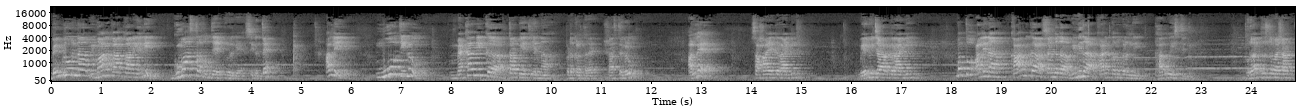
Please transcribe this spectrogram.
ಬೆಂಗಳೂರಿನ ವಿಮಾನ ಕಾರ್ಖಾನೆಯಲ್ಲಿ ಗುಮಾಸ್ತರ ಹುದ್ದೆ ಇವರಿಗೆ ಸಿಗುತ್ತೆ. ಅಲ್ಲಿ ಮೂರು ತಿಂಗಳು ಮೆಕ್ಯಾನಿಕ್ ತರಬೇತಿಯನ್ನ ಪಡ್ಕೊಳ್ತಾರೆ ಶಾಸ್ತ್ರಿಗಳು. ಅಲ್ಲೇ ಸಹಾಯಕರಾಗಿ, ಮೇಲ್ವಿಚಾರಕರಾಗಿ, ಮತ್ತು ಅಲ್ಲಿನ ಕಾರ್ಮಿಕ ಸಂಘದ ವಿವಿಧ ಕಾರ್ಯಕ್ರಮಗಳಲ್ಲಿ ಭಾಗವಹಿಸ್ತಿದ್ದರು ದುರಾದೃಷ್ಟವಶಾತ್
